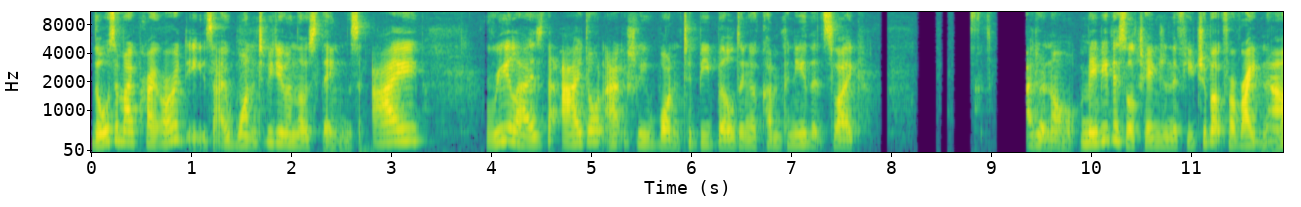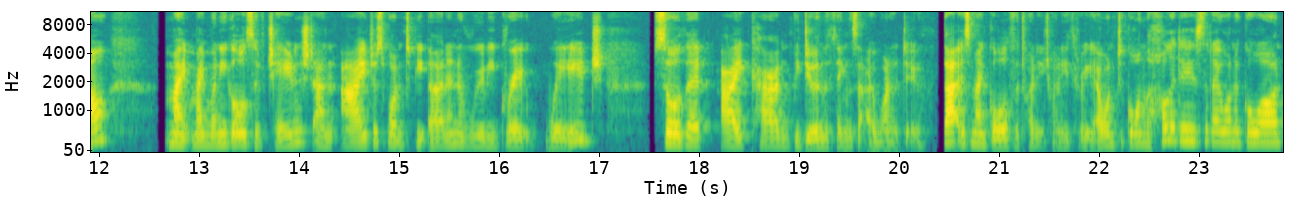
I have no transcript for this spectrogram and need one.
those are my priorities. I want to be doing those things. I realize that I don't actually want to be building a company that's like, I don't know, maybe this will change in the future, but for right now, my, my money goals have changed and I just want to be earning a really great wage so that I can be doing the things that I want to do. That is my goal for 2023. I want to go on the holidays that I want to go on.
